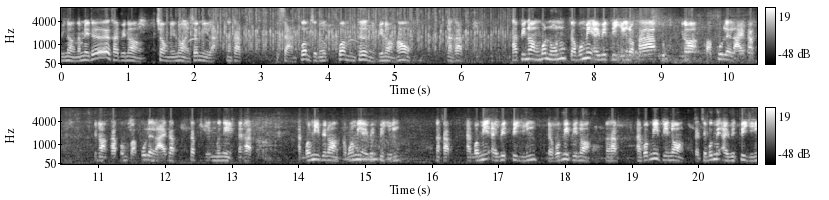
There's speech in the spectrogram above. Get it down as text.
พี่น้องน้ำในเด้อครับพี่น้องช่องน้อยๆช่ำนี้ละนะครับอีสานความสนุกความบันเทิงให้พี่น้องเฮานะครับถ้าพี่น้องบ่หนุนกับบ่มีไอวิทย์พี่หญิงหรอกครับพี่น้องขอบคุณหลายๆครับ พี่น้องครับผมขอพูดหลายๆครับกับผู้หญิงมือนี้นะครับหันบ่มีพี่น้องกับบ่มีไอวิทย์ผู้หญิงนะครับหันบ่มีไอวิทย์ผู้หญิงแต่บ่มีพี่น้องนะครับหันบ่มีพี่น้องแต่จะบ่มีไอวิทย์ผู้หญิง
